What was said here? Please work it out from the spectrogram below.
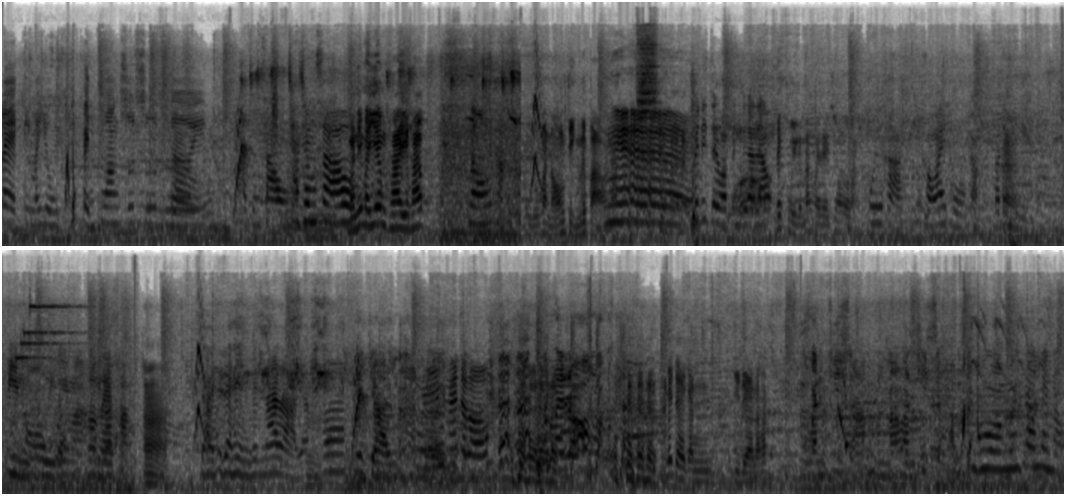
แรกที่มาอยู่คือเป็นห่วงสุดๆเลยชาเชิงเซาชาเชิงเซาวันนี้มาเยี่ยมใครครับ น้องค่ะ ไม่รู้ว่าน้องจริงหรือเปล่านะ ไม่ได้เจอมาเป็นเดือนแล้ว ได้คุยกันบ้างไหมในช่วงระหว่าง คุยค่ะ ที่เขาให้โทรกลับก็ได้คุยมีโทรคุยกับพ่อแม่ค่ะ อ่ายายจะได้เห็นเป็นหน้าหลานอะดีใจมากแม่จะร้องไม่ร้องหรอกไม่เจอกันกี่เดือนแล้วครับ วันที่สามมันมาวันที่สามเป็นห่วงเหมือนกันแน่นอน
